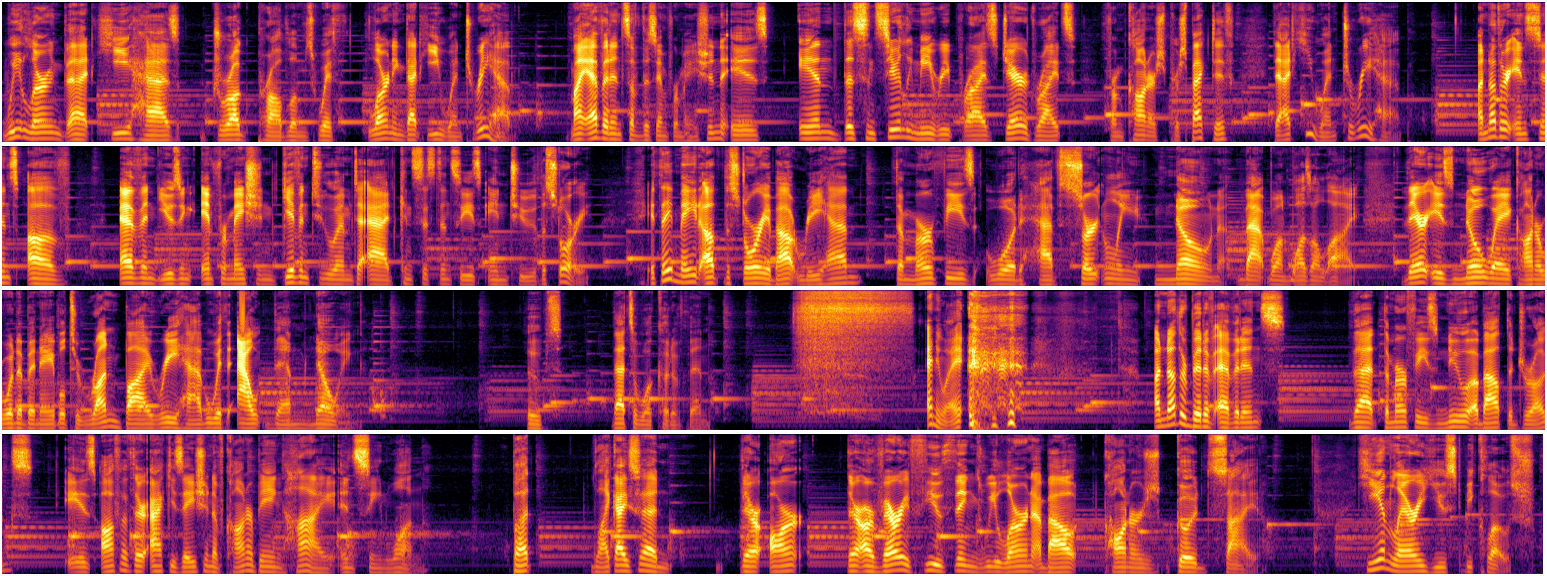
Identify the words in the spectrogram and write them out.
We learn that he has drug problems with learning that he went to rehab. My evidence of this information is in the Sincerely Me reprise Jared writes, from Connor's perspective, that he went to rehab. Another instance of Evan using information given to him to add consistencies into the story. If they made up the story about rehab, the Murphys would have certainly known that one was a lie. There is no way Connor would have been able to run by rehab without them knowing. Oops. That's a what could have been. Anyway, another bit of evidence that the Murphys knew about the drugs is off of their accusation of Connor being high in scene 1. But like I said, there aren't there are very few things we learn about Connor's good side. He and Larry used to be close.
